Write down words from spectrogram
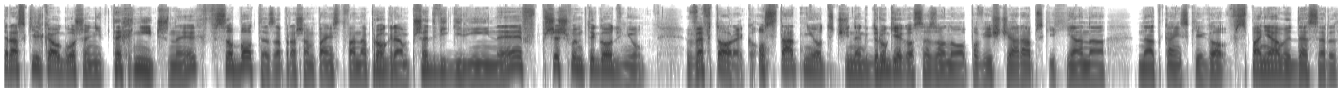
Teraz kilka ogłoszeń technicznych. W sobotę zapraszam Państwa na program przedwigilijny. W przyszłym tygodniu, we wtorek, ostatni odcinek drugiego sezonu opowieści arabskich Jana Natkańskiego. Wspaniały deser,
